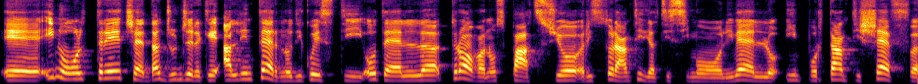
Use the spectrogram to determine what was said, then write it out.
e inoltre c'è da aggiungere che all'interno di questi hotel trovano spazio ristoranti ristoranti di altissimo livello, importanti chef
